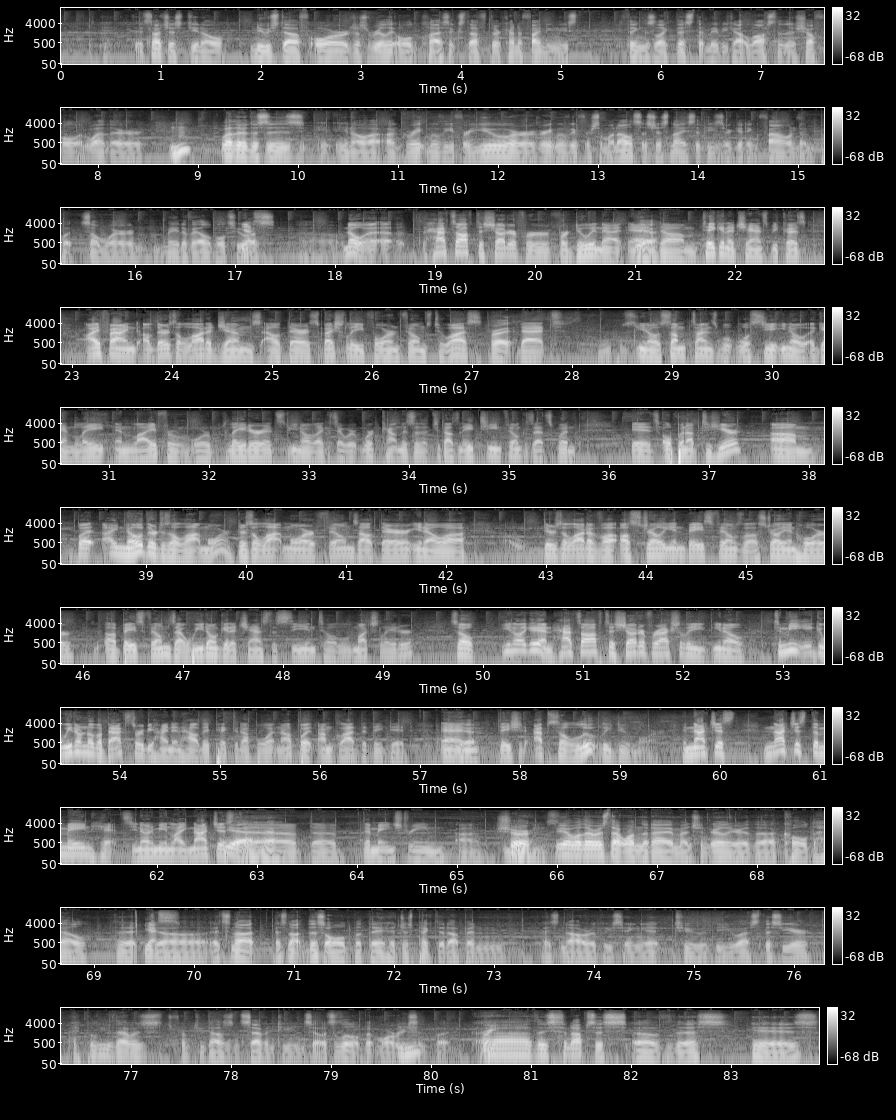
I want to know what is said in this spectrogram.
it's not just you know new stuff or just really old classic stuff. They're kind of finding these things like this that maybe got lost in the shuffle, and whether Mhm. Whether this is you know a, a great movie for you or a great movie for someone else, it's just nice that these are getting found and put somewhere and made available to Yes. us. Uh, No, uh, uh, hats off to Shudder for for doing that and um, taking a chance because I find uh, there's a lot of gems out there, especially foreign films to us, Right. That you know sometimes we'll, we'll see it, you know, again late in life or, or later. It's you know, like I said, we're, we're counting this as a 2018 film because that's when it's open up to here. Um, but I know there's a lot more. There's a lot more films out there. You know, uh, there's a lot of uh, Australian-based films, Australian horror-based films that we don't get a chance to see until much later. So, you know, like again, hats off to Shudder for actually, you know, to me, we don't know the backstory behind it and how they picked it up and whatnot, but I'm glad that they did, and Yeah. they should absolutely do more, and not just not just the main hits. You know what I mean? Like not just Yeah, the, yeah. the the mainstream. Uh, Sure. movies. Yeah. Well, there was that one that I mentioned earlier, the Cold Hell. That Yes. uh, it's not it's not this old, but they had just picked it up and is now releasing it to the U.S. this year. I believe that was from 2017, so it's a little bit more Mhm. recent. But Right. uh, the synopsis of this is.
